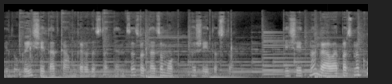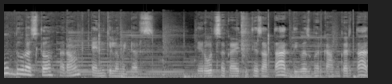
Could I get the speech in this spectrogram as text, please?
ते दोघंही शेतात काम करत असतात. त्यांचं स्वतःचं मोठं शेत असतं. ते शेत ना गावापासून खूप दूर असतं अराउंड टेन किलोमीटर्स ते रोज सकाळी तिथे जातात दिवसभर काम करतात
